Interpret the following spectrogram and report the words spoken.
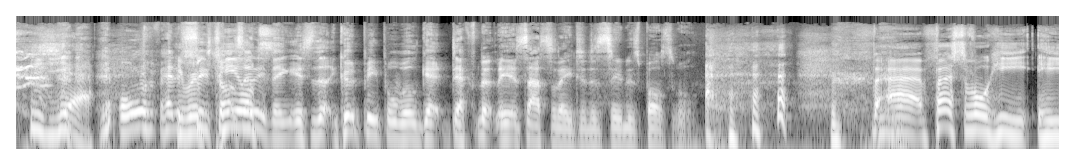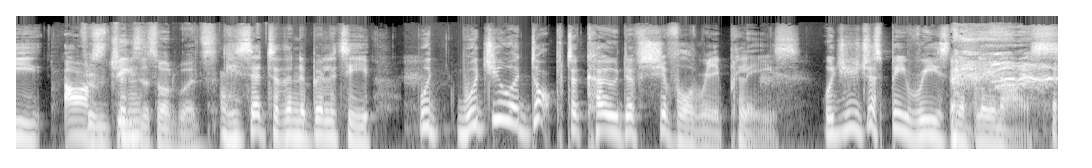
yeah. All of He Henry Street's repealed- anything is that good people will get definitely assassinated as soon as possible. Uh, first of all, he he asked From Jesus onwards. He said to the nobility, "Would would you adopt a code of chivalry, please? Would you just be reasonably nice?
